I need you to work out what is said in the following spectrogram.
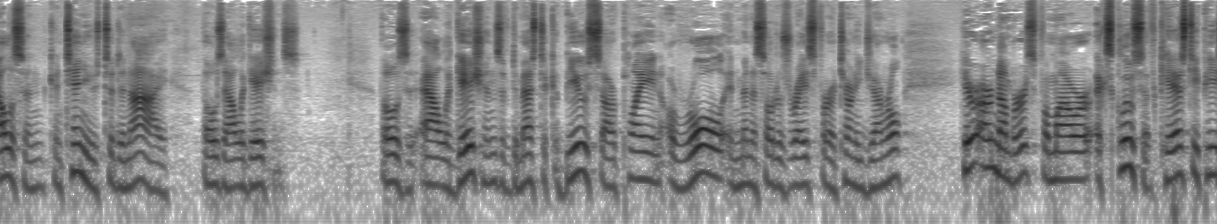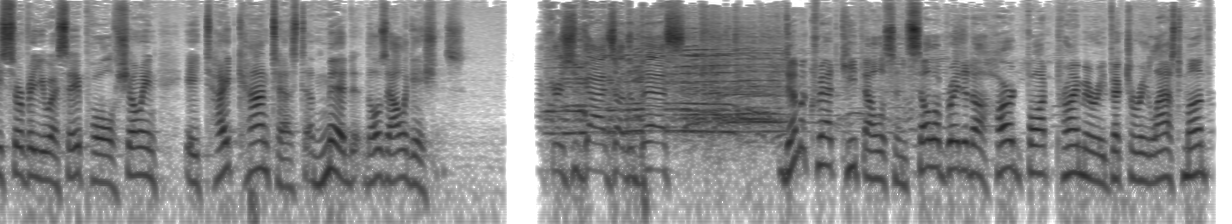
Ellison continues to deny those allegations. Those allegations of domestic abuse are playing a role in Minnesota's race for Attorney General. Here are numbers from our exclusive KSTP Survey USA poll showing a tight contest amid those allegations. You guys are the best. Democrat Keith Ellison celebrated a hard fought primary victory last month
